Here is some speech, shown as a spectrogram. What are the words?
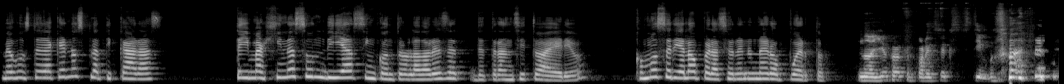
me gustaría que nos platicaras, ¿te imaginas un día sin controladores de, de tránsito aéreo? ¿Cómo sería la operación en un aeropuerto? No, yo creo que por eso existimos.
